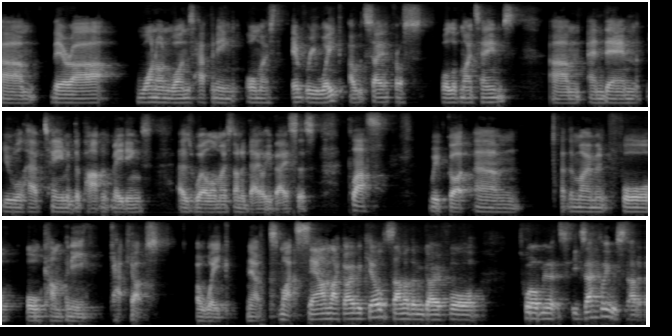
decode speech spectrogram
Um, there are one-on-ones happening almost every week, I would say, across all of my teams. Um, and then you will have team and department meetings as well, almost on a daily basis. Plus, we've got um, at the moment four all company catch ups a week. Now, it might sound like overkill. Some of them go for 12 minutes exactly. We start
